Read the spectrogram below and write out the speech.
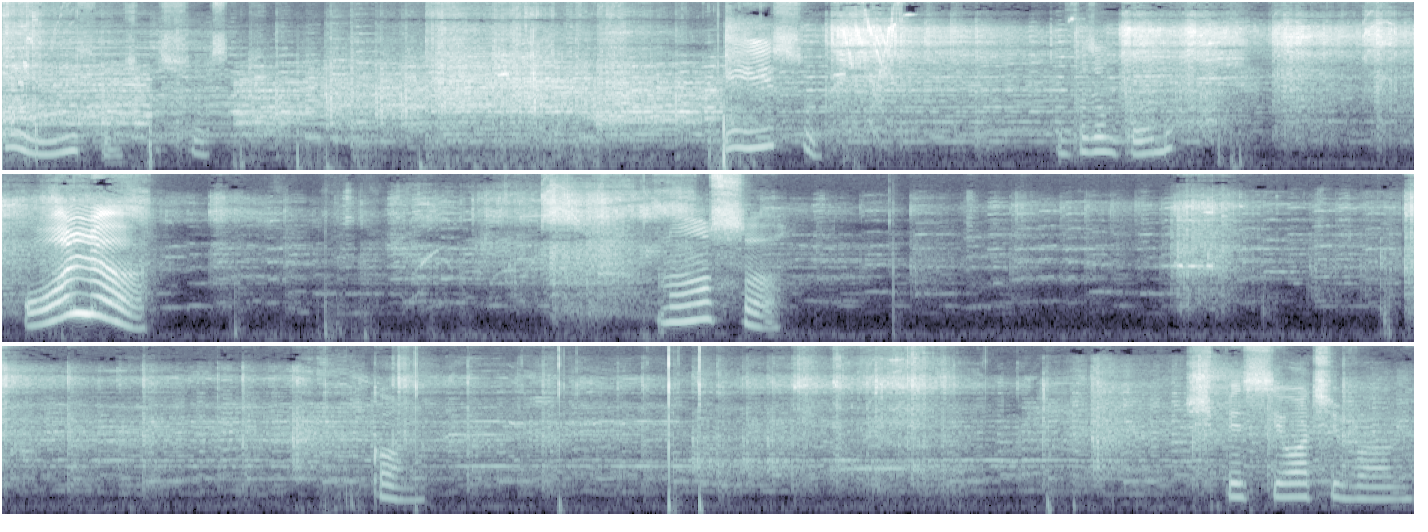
Que isso, Que isso? Vamos fazer um combo. Olha! Nossa. Calma. Especial ativado.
